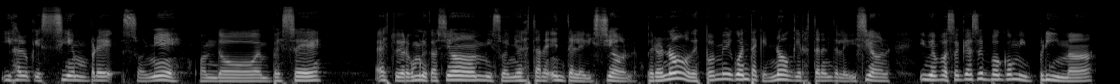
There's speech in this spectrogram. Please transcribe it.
y es algo que siempre soñé cuando empecé a estudiar comunicación, mi sueño era estar en televisión, pero no, después me di cuenta que no quiero estar en televisión y me pasó que hace poco mi prima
